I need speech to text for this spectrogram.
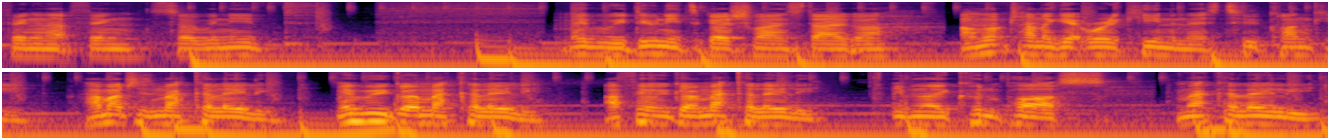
thing in that thing, so we need... Maybe we do need to go Schweinsteiger. I'm not trying to get Roy Keane in there, it's too clunky. How much is Makelele? Maybe we go Makelele. I think we go Makelele, even though he couldn't pass. Makelele,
